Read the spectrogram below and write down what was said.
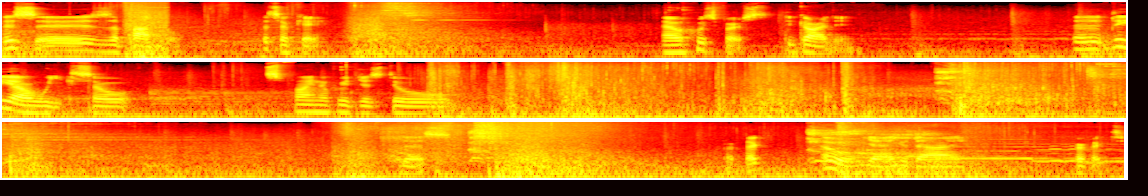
This is a battle. That's okay. Now, who's first? The Guardian. Uh, they are weak, so it's fine if we just do... This. Perfect. Oh, yeah, you die. Perfect.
